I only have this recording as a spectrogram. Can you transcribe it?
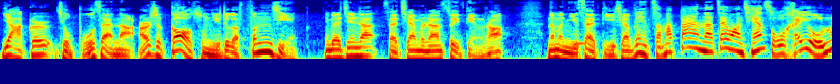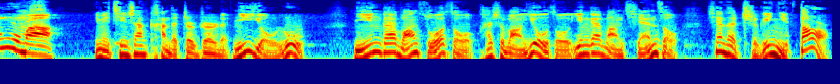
压根儿就不在那儿，而是告诉你这个风景。你比如金山在千佛山最顶上，那么你在底下问怎么办呢？再往前走还有路吗？因为金山看的真真的，你有路，你应该往左走还是往右走？应该往前走。现在只给你道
